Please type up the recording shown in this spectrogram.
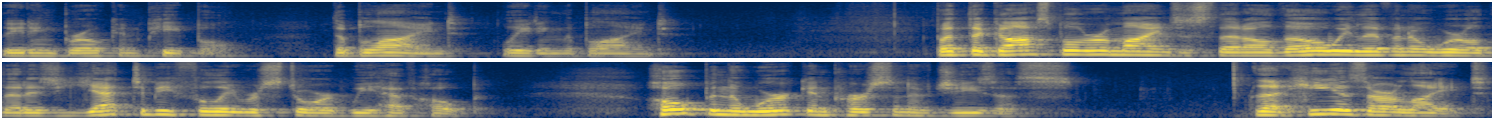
leading broken people, the blind leading the blind. But the gospel reminds us that although we live in a world that is yet to be fully restored, we have hope. Hope in the work and person of Jesus, that He is our light.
